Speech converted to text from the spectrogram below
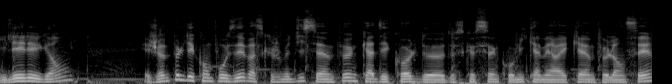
Il est élégant. Et je vais un peu le décomposer parce que je me dis c'est un peu un cas d'école de, ce que c'est un comique américain un peu lancé.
